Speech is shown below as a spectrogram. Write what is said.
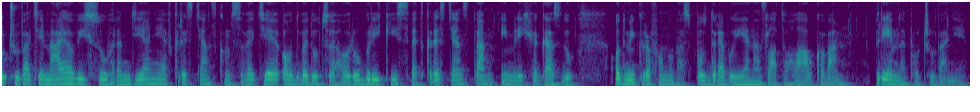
Počúvate májový súhrn diania v kresťanskom svete od vedúceho rubriky Svet kresťanstva Imricha Gazdu. Od mikrofónu vás pozdravuje Jana Zlatohlávková. Príjemné počúvanie.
